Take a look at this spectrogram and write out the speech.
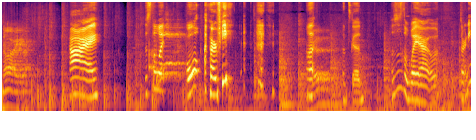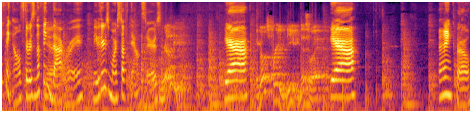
Hi. I. Hi. This the way? Oh, Harvey. Well, Good. that's good. This is the way out. Is there anything else? There was nothing Yeah. that way. Maybe there's more stuff downstairs. Really? Yeah. It goes pretty deep this way. Yeah. I think so.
